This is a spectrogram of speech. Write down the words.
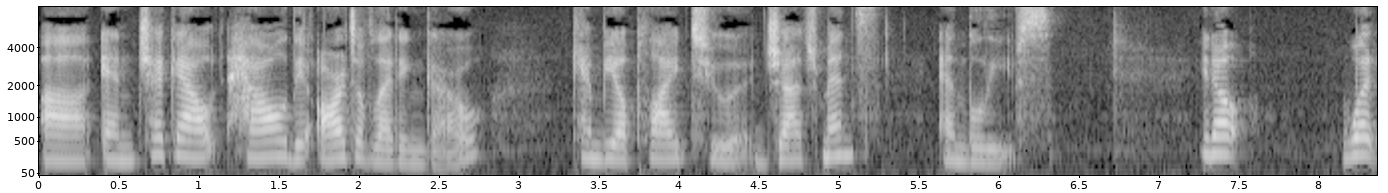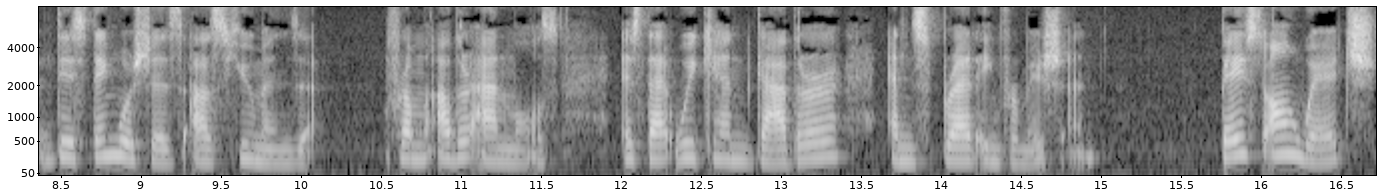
uh, and check out how the art of letting go can be applied to judgments and beliefs. You know, what distinguishes us humans from other animals is that we can gather and spread information, based on which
